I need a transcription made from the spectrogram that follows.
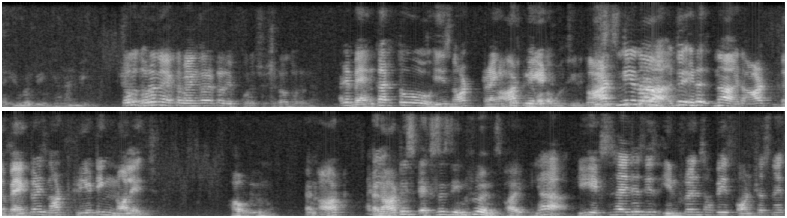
a human being. human beings চলো ধরে নে একটা ব্যাংকার একটা রেপ করেছে সেটাও ধরে নে আরে ব্যাংকার তো he is not trying to art নিয়ে ক্রিয়েট কথা বলছি ঋতু। আর্ট নিয়ে না না। এটা এটা না এটা art the banker is not creating knowledge how do you know an art an আরে- artist exercises the influence ভাই yeah he exercises his influence of his consciousness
